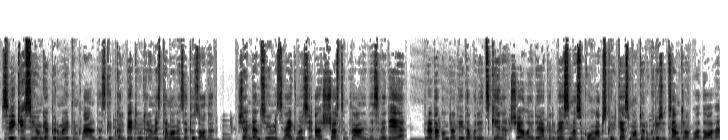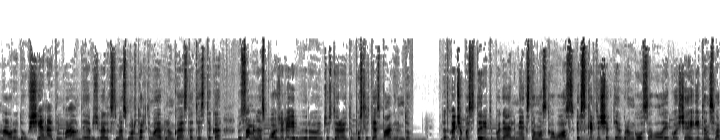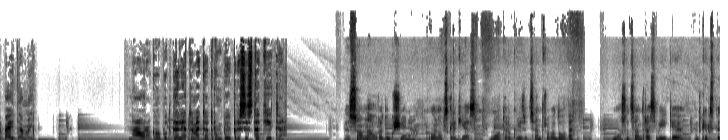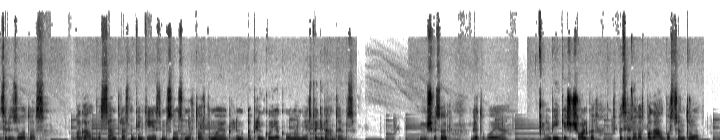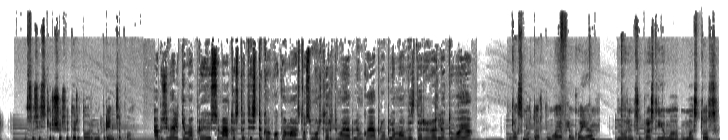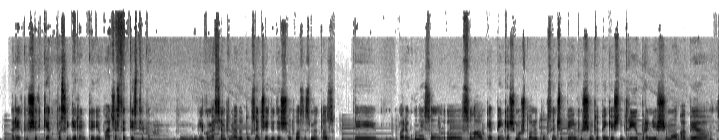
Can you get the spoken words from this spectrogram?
Sveiki įsijungę pirmąjį tinklalaidės kaip kalbėti jautriomis temomis epizodą. Šiandien su jumis sveikinuosi aš, šios tinklalaidės vedėja, Greta Kondrataitė Palieckienė. Šioje laidoje kalbėsime su Kauno apskrities moterų krizių centro vadove Naura Daukšienė. Tinklalaidėje apžvelgsime smurto artimoje aplinkoje statistiką, visuomenės požiūrį ir vyraujančius stereotipus lyties pagrindų. Tad kviečiu pasidaryti padelį mėgstamos kavos ir skirti šiek tiek brangaus savo laiko šiai itin svarbiai temai. Naura, galbūt galėtumėte trumpai prisistatyti. Esu Naura Daukšienė, Kauno apskrities moterų krizių centro vadovė. Mūsų centras veikia ir kaip specializuotos pagalbos centras nukentėjusiems nuo smurto artimoje aplinkoje Kauno miesto gyventojams. Iš viso Lietuvoje veikia 16 specializuotos pagalbos centrų susiskiršiusių teritorinių principų. Apžvelkime praėjusiu metu statistiką, kokio masto smurto artimoje aplinkoje problema vis dar yra Lietuvoje. Dėl smurto artimoje aplinkoje, norint suprasti jų mastus, reiktų šiek tiek pasigirinti į pačią statistiką. Jeigu mes imtume 2020 metus, tai pareigūnai sulaukė 58 553 pranešimų apie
